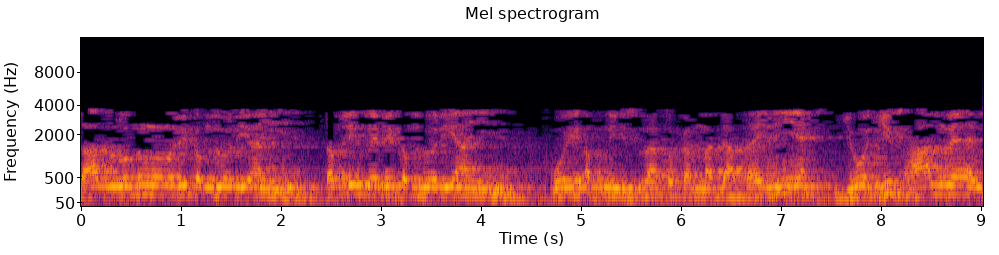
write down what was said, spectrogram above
دارالعلوموں میں بھی کمزوری آئی ہیں تبلیغ میں بھی کمزوری آئی۔ ہیں کوئی اپنی اصلاح تو کرنا چاہتا ہی نہیں ہے، جو جس حال میں ہے، اس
